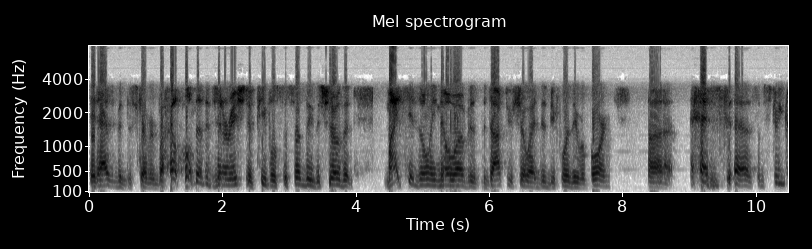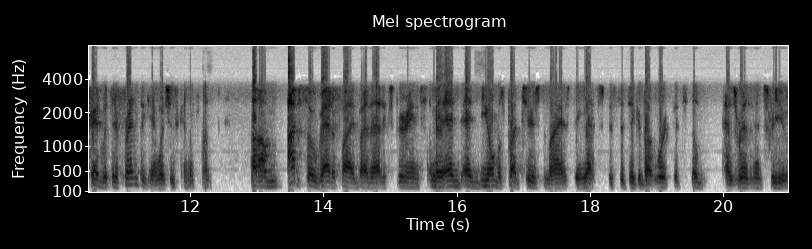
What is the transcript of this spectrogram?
it has been discovered by a whole other generation of people. So suddenly, the show that my kids only know of is the doctor show I did before they were born uh, has uh, some street cred with their friends again, which is kind of fun. Um, I'm so gratified by that experience. I mean, and and you almost brought tears to my eyes being that specific about work that still has resonance for you.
